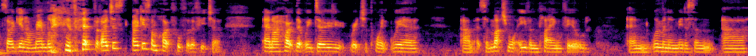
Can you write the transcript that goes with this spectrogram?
So again, I'm rambling a bit, but I just, I guess I'm hopeful for the future, and I hope that we do reach a point where um, it's a much more even playing field, and women in medicine are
